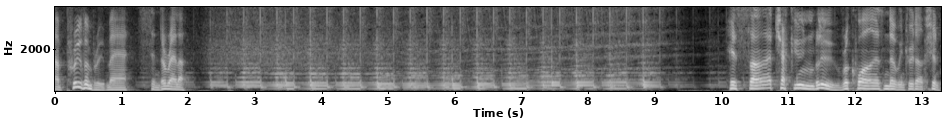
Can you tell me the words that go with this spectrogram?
and proven brood mare Cinderella. His sire, Chacoon Blue, requires no introduction.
